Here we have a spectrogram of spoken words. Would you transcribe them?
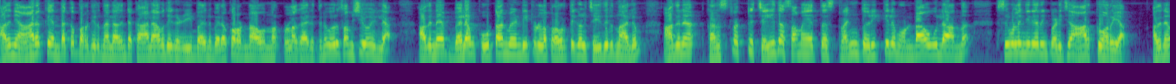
അതിന് ആരൊക്കെ എന്തൊക്കെ പറഞ്ഞിരുന്നാലും അതിന്റെ കാലാവധി കഴിയുമ്പോൾ അതിന് ബലക്കുറവുണ്ടാവുന്ന ഉള്ള കാര്യത്തിന് ഒരു സംശയവുമില്ല അതിനെ ബലം കൂട്ടാൻ വേണ്ടിയിട്ടുള്ള പ്രവൃത്തികൾ ചെയ്തിരുന്നാലും അതിന് കൺസ്ട്രക്റ്റ് ചെയ്ത സമയത്ത് സ്ട്രെങ്ത് ഒരിക്കലും ഉണ്ടാവില്ല എന്ന് സിവിൽ എഞ്ചിനീയറിംഗ് പഠിച്ച ആർക്കും അറിയാം. അതിന്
